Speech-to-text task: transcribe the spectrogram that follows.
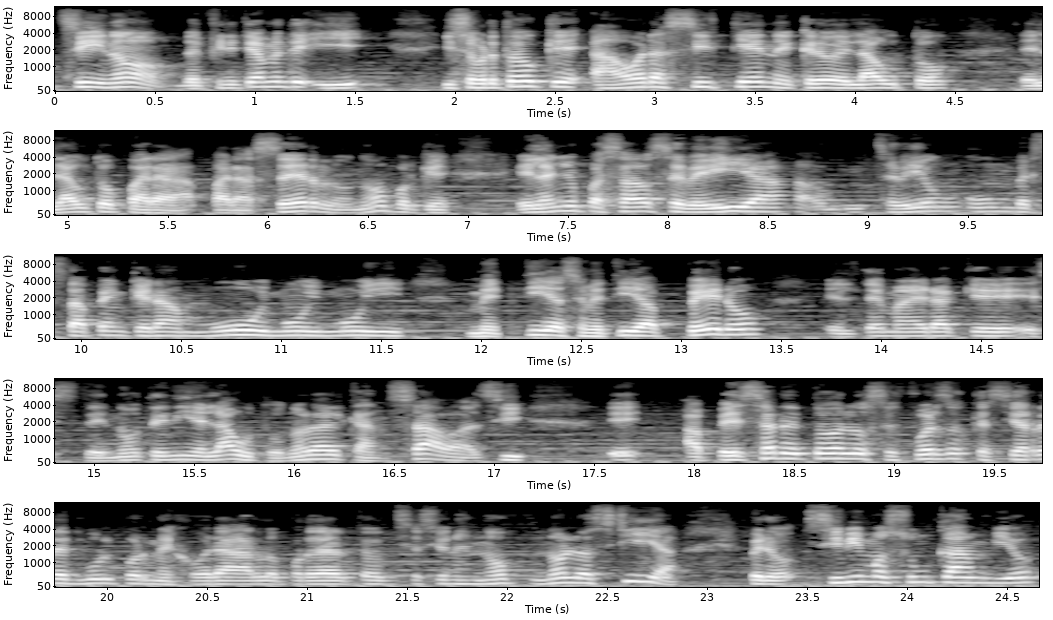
sí, no, definitivamente. Y, y sobre todo que ahora sí tiene, creo, el auto el auto para, para hacerlo, ¿no? Porque el año pasado se veía, se veía un, Verstappen que era muy, muy, muy metía, se metía, pero el tema era que este, no tenía el auto, no le alcanzaba. Sí, eh, a pesar de todos los esfuerzos que hacía Red Bull por mejorarlo, por dar actualizaciones, no, no lo hacía. Pero sí vimos un cambio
